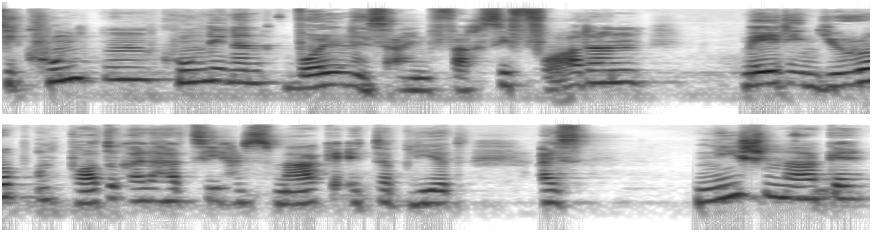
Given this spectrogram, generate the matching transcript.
die Kunden, Kundinnen wollen es einfach. Sie fordern Made in Europe und Portugal hat sich als Marke etabliert, als Nischenmarke,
